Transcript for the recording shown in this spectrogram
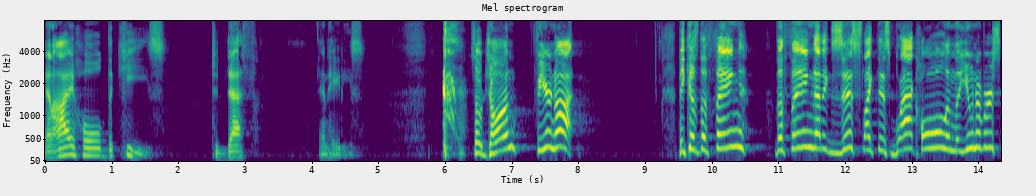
and I hold the keys to death and Hades. so, John, fear not. Because the thing, the thing that exists like this black hole in the universe,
